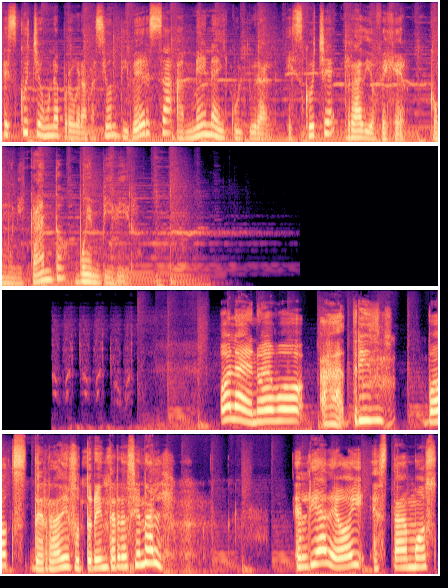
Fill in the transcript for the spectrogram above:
Escuche una programación diversa, amena y cultural. Escuche Radio Fejer, comunicando buen vivir. Hola de nuevo a Dreambox de Radio Futuro Internacional. El día de hoy estamos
